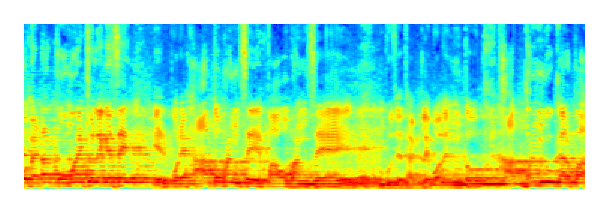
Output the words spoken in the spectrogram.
ও ব্যাটার কমায় চলে গেছে। এরপরে হাতও ভাঙছে, পাও ভাঙছে। বুঝে থাকলে বলেন তো, হাত ভাঙ্গুক আর পা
